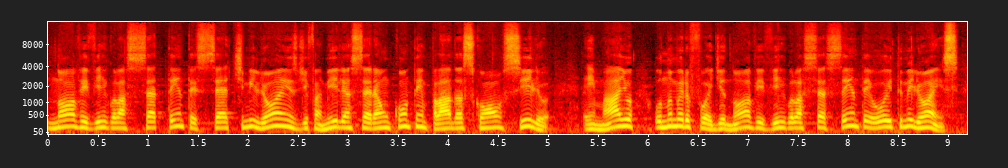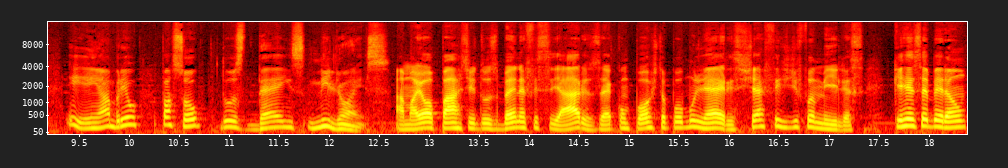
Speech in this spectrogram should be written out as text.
9,77 milhões de famílias serão contempladas com auxílio. Em maio, o número foi de 9,68 milhões e em abril passou dos 10 milhões. A maior parte dos beneficiários é composta por mulheres, chefes de famílias, que receberão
